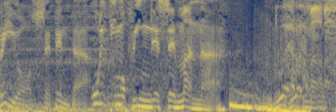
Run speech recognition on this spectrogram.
Río 70. Último fin de semana. Duérmase.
